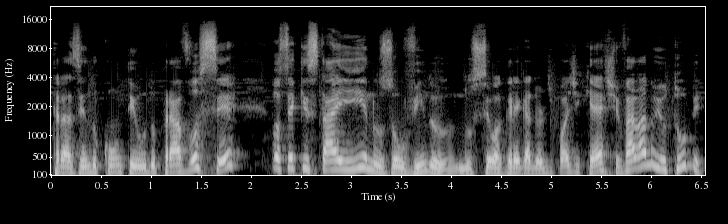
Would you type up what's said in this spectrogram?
trazendo conteúdo para você. Você que está aí nos ouvindo no seu agregador de podcast, vai lá no YouTube,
